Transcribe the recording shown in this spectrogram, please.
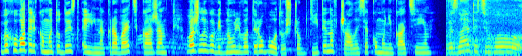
Вихователька-методист Еліна Кравець каже, важливо відновлювати роботу, щоб діти навчалися комунікації. Ви знаєте, цього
